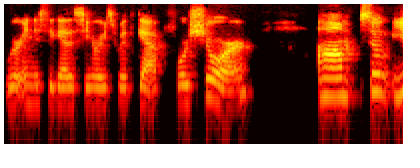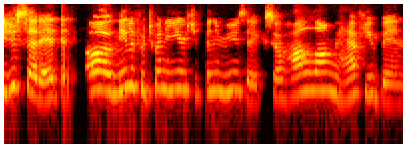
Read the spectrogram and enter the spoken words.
we're in this together series with Gab for sure um, so you just said it. Oh, nearly for 20 years you've been in music. So how long have you been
